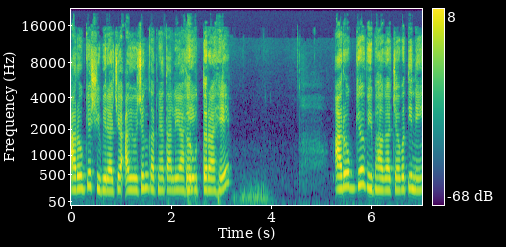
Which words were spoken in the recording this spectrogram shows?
आरोग्य शिबिराचे आयोजन करण्यात आले आहे? तर उत्तर आहे आरोग्य विभागाच्या वतीने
